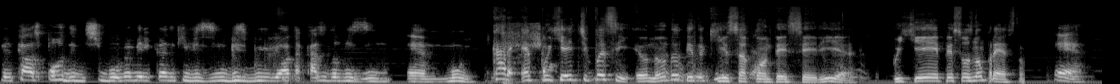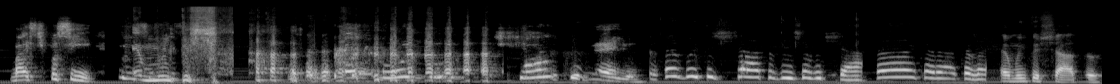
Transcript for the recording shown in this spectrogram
aquelas porras de subúrbio americano que vizinho bisbilhota a casa do vizinho. É muito. Cara, é porque, tipo assim, eu não duvido que isso aconteceria, porque pessoas não prestam. É. Mas, tipo assim. É muito chato. É muito chato, velho. É muito chato, bicho, é muito chato. Ai, caraca, velho. É muito chato.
